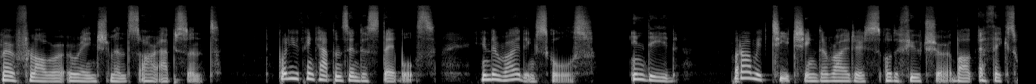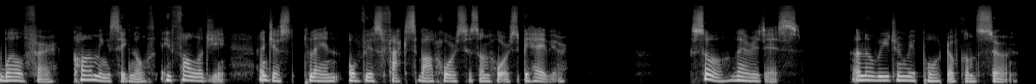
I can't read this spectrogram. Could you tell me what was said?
where flower arrangements are absent? What do you think happens in the stables, in the riding schools? Indeed, what are we teaching the riders of the future about ethics, welfare, calming signals, ethology, and just plain obvious facts about horses and horse behavior? So there it is a Norwegian report of concern.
